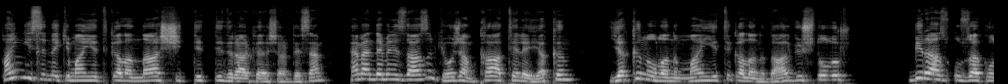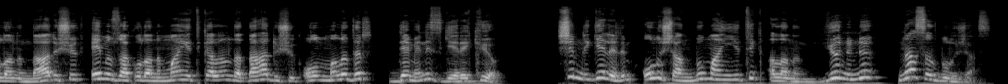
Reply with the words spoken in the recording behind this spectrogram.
hangisindeki manyetik alan daha şiddetlidir arkadaşlar desem hemen demeniz lazım ki hocam K tele yakın, yakın olanın manyetik alanı daha güçlü olur. Biraz uzak olanın daha düşük, en uzak olanın manyetik alanı da daha düşük olmalıdır demeniz gerekiyor. Şimdi gelelim oluşan bu manyetik alanın yönünü nasıl bulacağız?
